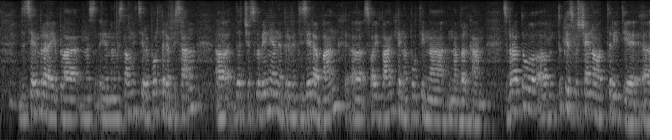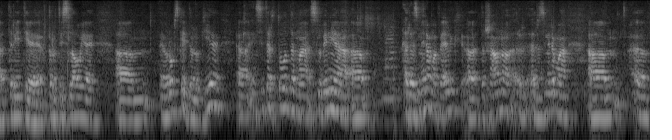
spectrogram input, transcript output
decembra je, bila, je na naslovnici reporterja pisala, da če Slovenija ne privatizira bank, svojih bank je na poti na, na Balkan. Pravi, to, tukaj je zgoščeno tretje, tretje protislovje evropske ideologije in sicer to, da ima Slovenija razmeroma velik državno, razmeroma um,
